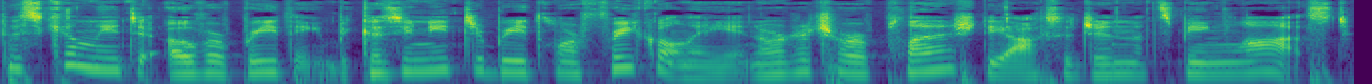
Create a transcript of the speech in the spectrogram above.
This can lead to overbreathing because you need to breathe more frequently in order to replenish the oxygen that's being lost.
